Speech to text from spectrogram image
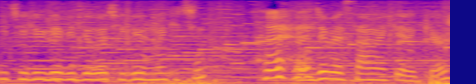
İyi çekirge videoda çekebilmek için önce beslenmek gerekiyor.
